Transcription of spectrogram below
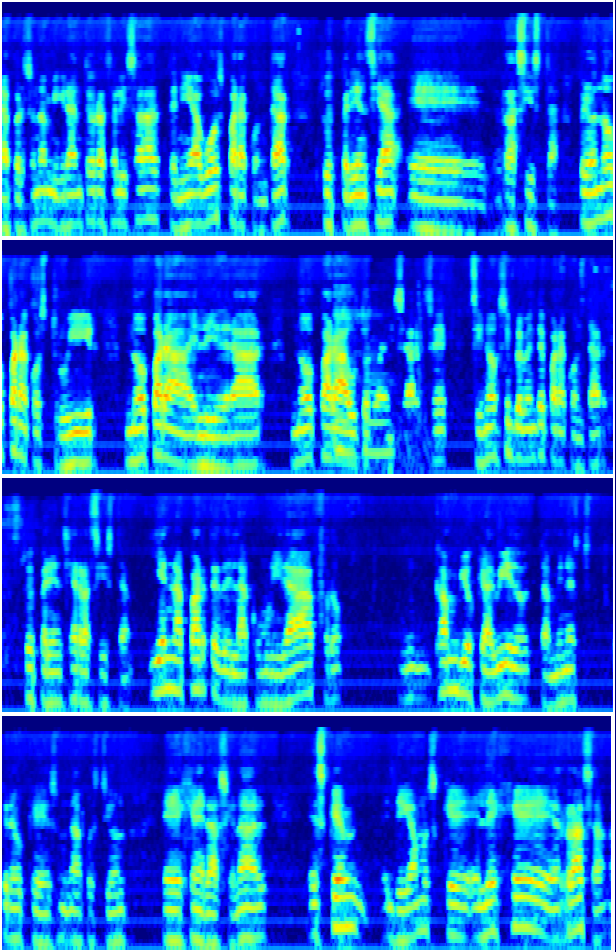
la persona migrante o racializada tenía voz para contar su experiencia eh, racista, pero no para construir, no para liderar, no para Ujú. autoorganizarse, sino simplemente para contar su experiencia racista. Y en la parte de la comunidad afro, un cambio que ha habido, también es- creo que es una cuestión eh, generacional, es que digamos que el eje raza,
